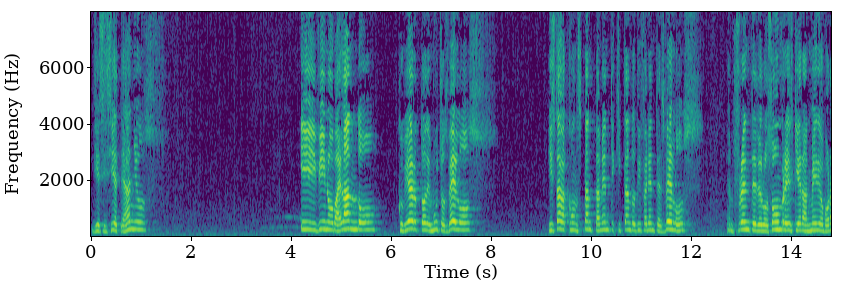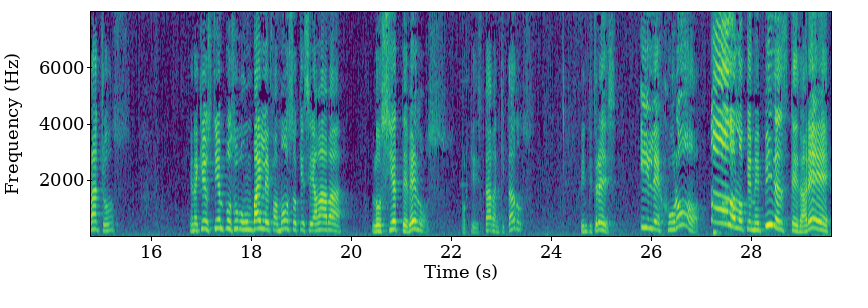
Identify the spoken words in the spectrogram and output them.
17 años y vino bailando, cubierto de muchos velos, y estaba constantemente quitando diferentes velos en frente de los hombres que eran medio borrachos. En aquellos tiempos hubo un baile famoso que se llamaba los siete velos, porque estaban quitados. 23. Y le juró, todo lo que me pides te daré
